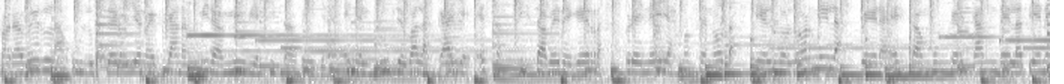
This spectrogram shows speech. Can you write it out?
para verla, un lucero lleno de canas, mira a mi viejita bella. En el grupo lleva a la calle, esa sí sabe de guerra, pero en ellas no se nota ni el dolor ni la espera. Esta mujer candela tiene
